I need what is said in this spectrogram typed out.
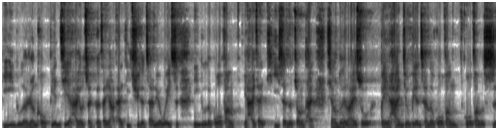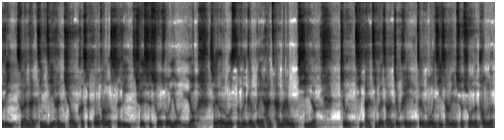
以印度的人口、边界，还有整个在亚太地区的战略位置，印度的国防也还在提升的状态。相对来说，北韩就变成了国防国防实力。虽然他经济很穷，可是。国防实力确实绰绰有余哦，所以俄罗斯会跟北韩采买武器呢，就基呃基本上就可以这个逻辑上面就说得通了。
